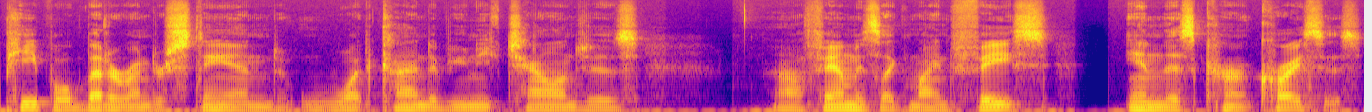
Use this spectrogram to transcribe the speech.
people better understand what kind of unique challenges uh, families like mine face in this current crisis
